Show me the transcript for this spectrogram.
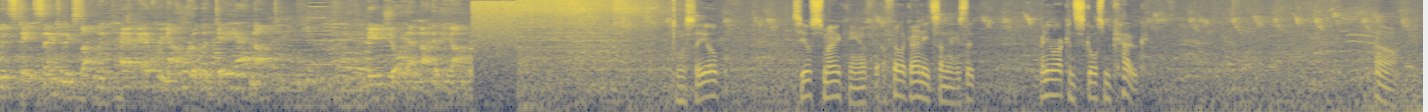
With state-sanctioned excitement at every hour of the day and night. Enjoy a night at the opera. Well, so you're, so you're smoking. I feel like I need something. Is there anywhere I can score some coke? Oh.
